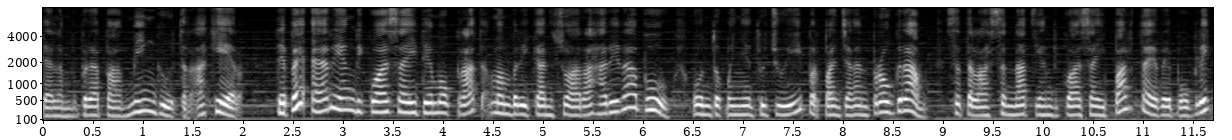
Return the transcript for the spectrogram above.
dalam beberapa minggu terakhir. DPR yang dikuasai Demokrat memberikan suara hari Rabu untuk menyetujui perpanjangan program setelah Senat yang dikuasai Partai Republik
